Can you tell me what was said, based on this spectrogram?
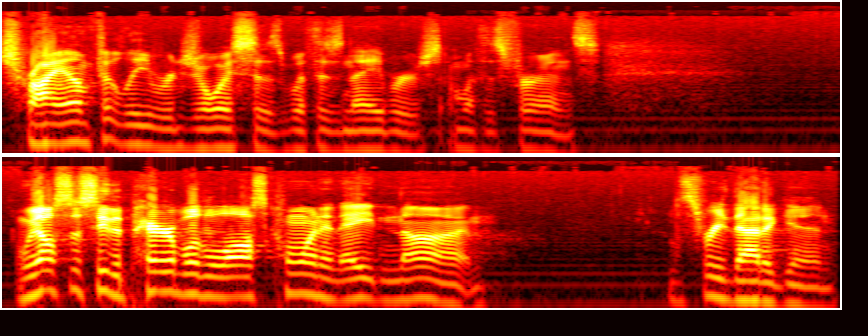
triumphantly rejoices with his neighbors and with his friends. We also see the parable of the lost coin in 8 and 9. Let's read that again.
